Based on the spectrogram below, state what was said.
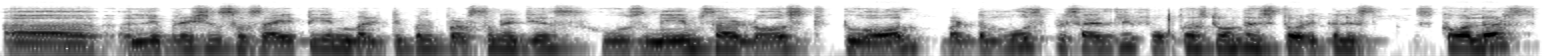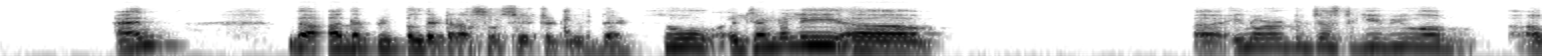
uh, liberation society and multiple personages whose names are lost to all but the most precisely focused on the historical scholars and the other people that are associated with that. So generally uh, in order to just give you a a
